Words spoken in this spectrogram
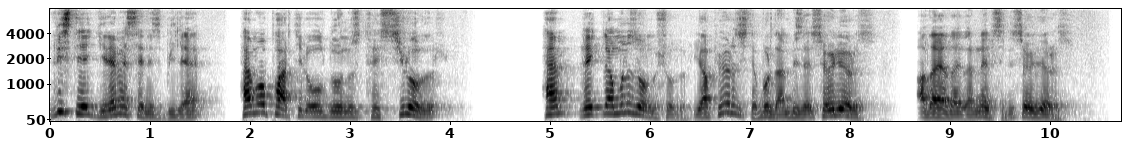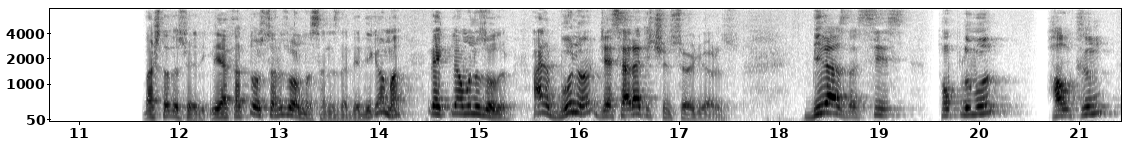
Listeye giremeseniz bile hem o partili olduğunuz tescil olur hem reklamınız olmuş olur. Yapıyoruz işte buradan bize söylüyoruz. Aday adayların hepsini söylüyoruz. Başta da söyledik. Liyakatli olsanız olmasanız da dedik ama reklamınız olur. Hani bunu cesaret için söylüyoruz. Biraz da siz toplumun, halkın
